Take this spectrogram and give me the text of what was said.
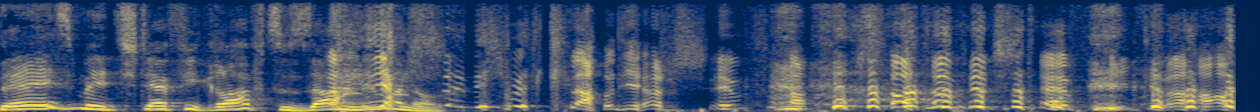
Der ist mit Steffi Graf zusammen, immer noch. Ja, nicht mit Claudia Schiffer, sondern mit Steffi Graf.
